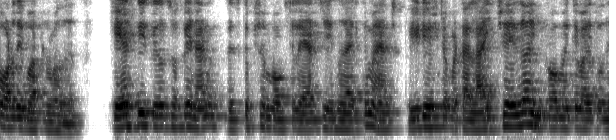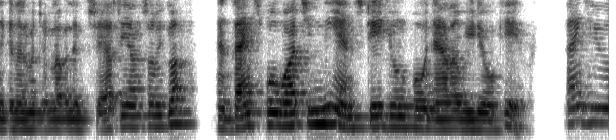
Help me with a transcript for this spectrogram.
കോടതി പറഞ്ഞിട്ടുള്ളത്. കേസ് ഡീറ്റെയിൽസ് ഒക്കെ ഞാൻ ഡിസ്ക്രിപ്ഷൻ ബോക്സിൽ ആഡ് ചെയ്യുന്നതായിരിക്കും. ആൻഡ് വീഡിയോ ഇഷ്ടപ്പെട്ടാൽ ലൈക്ക് ചെയ്യുക ഇൻഫോർമേറ്റീവ് ആയി തോന്നിക്കുന്ന മറ്റുള്ളവരിലേക്ക് ഷെയർ ചെയ്യാൻ ശ്രമിക്കുക. And thanks for watching me and stay tune for another video okay thank you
